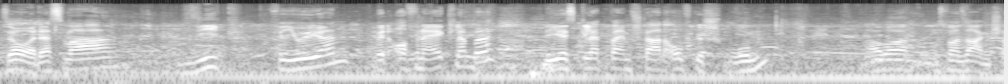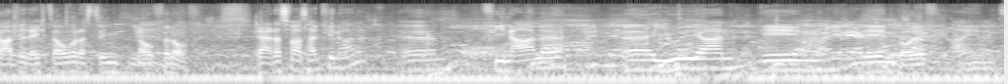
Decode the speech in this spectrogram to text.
So, das war Sieg für Julian mit offener Heckklappe. Die ist glatt beim Start aufgesprungen. Aber muss man sagen, startet echt sauber das Ding Lauf für Lauf. Ja, das war das Halbfinale. Ähm, Finale äh, Julian gegen den Golf 1.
